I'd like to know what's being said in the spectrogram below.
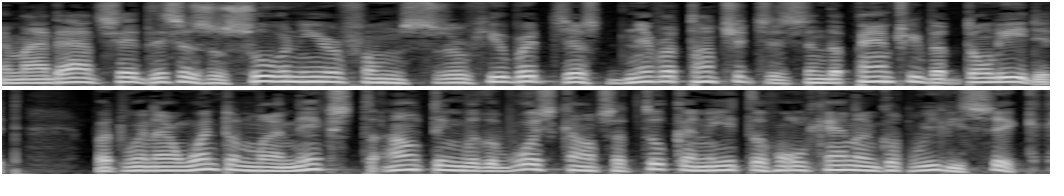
And my dad said, This is a souvenir from Sir Hubert. Just never touch it. It's in the pantry, but don't eat it. But when I went on my next outing with the Boy Scouts, I took and ate the whole can and got really sick.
